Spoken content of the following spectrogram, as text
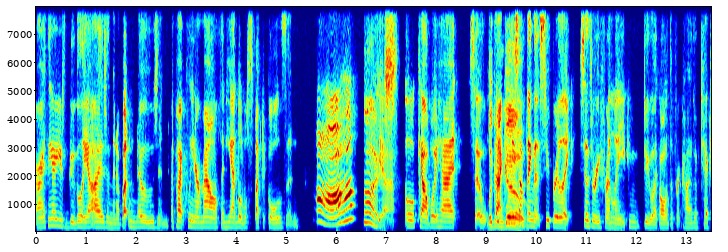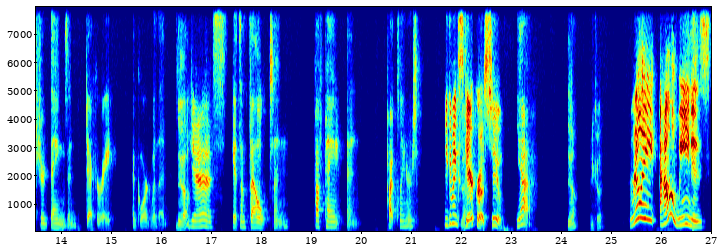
or I think I used googly eyes and then a button nose and a pipe cleaner mouth and he had little spectacles and Aw. Nice. yeah, a little cowboy hat. So Look that him can be something that's super like sensory friendly. You can do like all different kinds of textured things and decorate a gourd with it. Yeah. Yes. Get some felt and puff paint and pipe cleaners. You can make Yeah. scarecrows too. Yeah. Yeah, you could. Really, Halloween is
